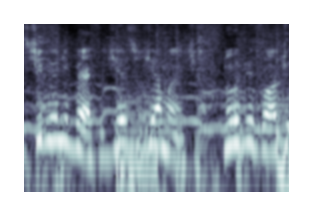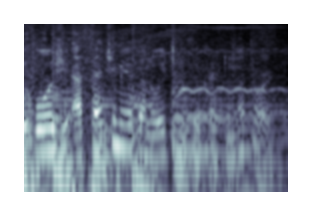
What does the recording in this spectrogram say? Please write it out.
Steven Universo, Dias de Diamante. Novo episódio hoje às sete e meia da noite no seu Cartoon Network.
